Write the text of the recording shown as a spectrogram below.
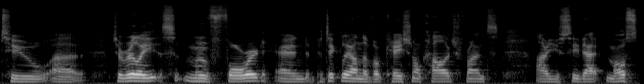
to uh, to really move forward, and particularly on the vocational college fronts, uh, you see that most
